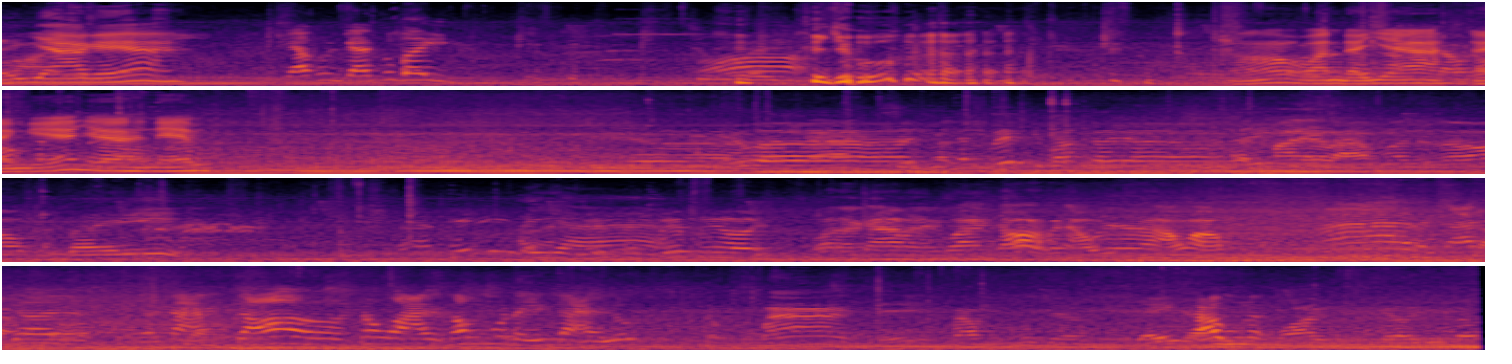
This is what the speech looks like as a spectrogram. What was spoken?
đại gia ghé Dạ con chào cô Bi chú đó anh đại gia đang ghé nha anh em mai làm được không? Bi Ây da Qua đại ca mày qua chó có nhậu với ổng không? À, đại ca chơi Đại ca chó, chó hoài không có điện đài luôn Má chị không có? Vậy không đó Qua chơi với đâu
